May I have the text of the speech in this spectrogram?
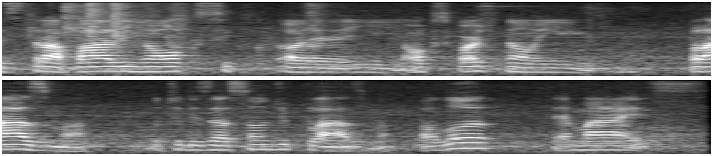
desse trabalho em, oxi, é, em oxicorte, não, em plasma, utilização de plasma. Falou? Até mais!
